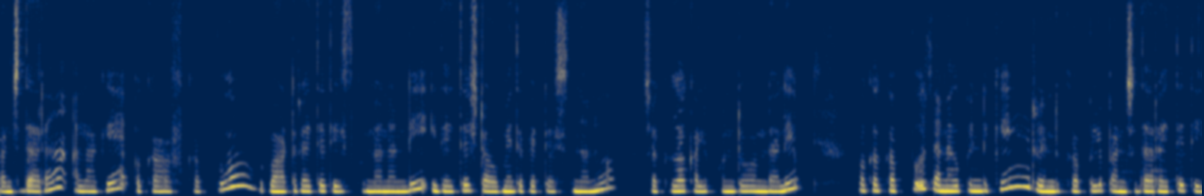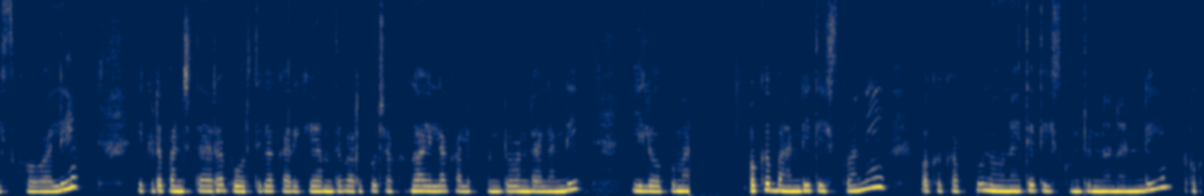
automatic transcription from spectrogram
పంచదార అలాగే ఒక హాఫ్ కప్పు వాటర్ అయితే తీసుకున్నానండి. ఇదైతే స్టవ్ మీద పెట్టేస్తున్నాను. చక్కగా కలుపుకుంటూ ఉండాలి. ఒక కప్పు శనగపిండికి రెండు కప్పులు పంచదార అయితే తీసుకోవాలి. ఇక్కడ పంచదార పూర్తిగా కరిగేంత వరకు చక్కగా ఇలా కలుపుకుంటూ ఉండాలండి. ఈలోపు ఒక బాండీ తీసుకొని ఒక కప్పు నూనె అయితే తీసుకుంటున్నానండి. ఒక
